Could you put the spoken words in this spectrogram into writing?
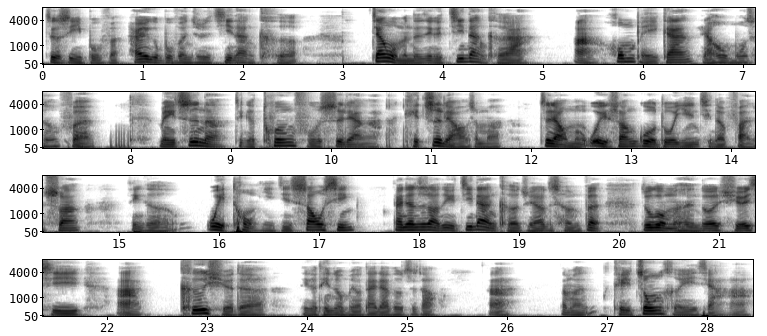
这是一部分，还有一个部分就是鸡蛋壳。将我们的这个鸡蛋壳啊啊烘焙干，然后磨成粉。每次呢，这个吞服适量啊，可以治疗什么？治疗我们胃酸过多引起的反酸、这个胃痛以及烧心。大家知道这个鸡蛋壳主要的成分，如果我们很多学习啊科学的那个听众朋友，大家都知道啊，那么可以综合一下啊，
